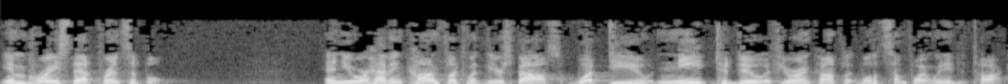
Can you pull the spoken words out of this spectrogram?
embrace that principle. And you are having conflict with your spouse, what do you need to do if you're in conflict? Well, at some point we need to talk.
